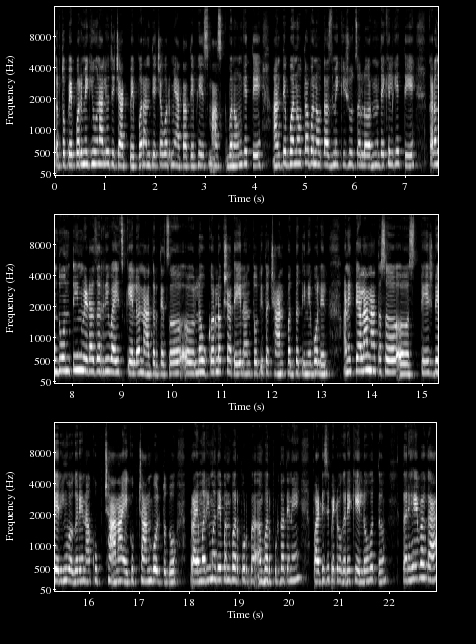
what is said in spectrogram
तर तो पेपर मी घेऊन आली होती चार्ट पेपर आणि त्याच्यावर मी आता ते फेस मास्क बनवून घेते. आणि ते बनवता बनवताच मी किशूचं लर्न देखील घेते. कारण दोन तीन वेळा जर रिवाईज केलं ना तर त्याचं लवकर लक्षात येईल आणि तो तिथं छान पद्धतीने बोलेल. आणि त्याला ना तसं स्टेज डेअरिंग वगैरे ना खूप छान आहे खूप छान बोलतो तो. प्रायमरीमध्ये पण भरपूर भरपूरदा त्याने पार्टिसिपेट वगैरे केलं होतं. तर हे बघा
